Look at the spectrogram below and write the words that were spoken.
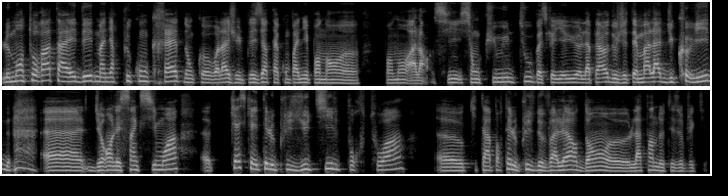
mentorat t'a aidé de manière plus concrète? Donc euh, voilà, j'ai eu le plaisir de t'accompagner pendant, euh, pendant. Alors, si, si on cumule tout, parce qu'il y a eu la période où j'étais malade du Covid durant les 5-6 mois, qu'est-ce qui a été le plus utile pour toi, qui t'a apporté le plus de valeur dans l'atteinte de tes objectifs?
